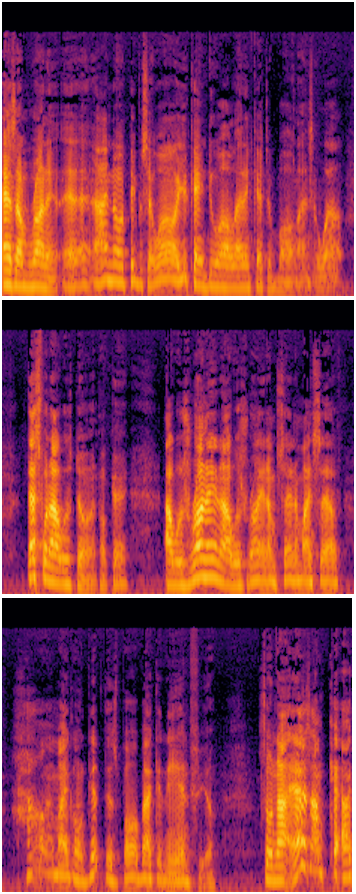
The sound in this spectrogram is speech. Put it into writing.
as I'm running. And I know people say, well, you can't do all that and catch a ball. I said, well, that's what I was doing, okay? I was running, I was running. I'm saying to myself, how am I going to get this ball back in the infield? So now, as I'm I,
